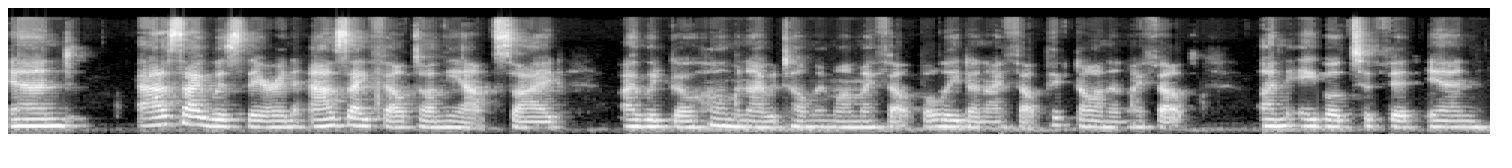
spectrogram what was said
And as I was there and as I felt on the outside, I would go home and I would tell my mom I felt bullied and I felt picked on and I felt unable to fit in.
